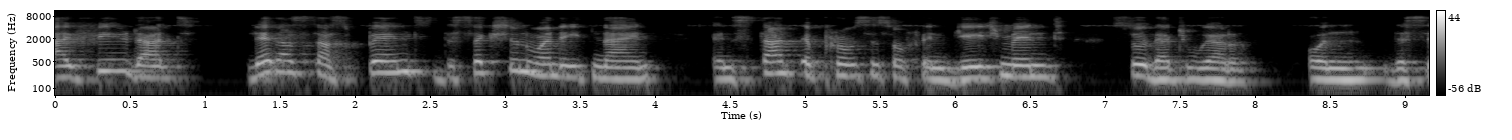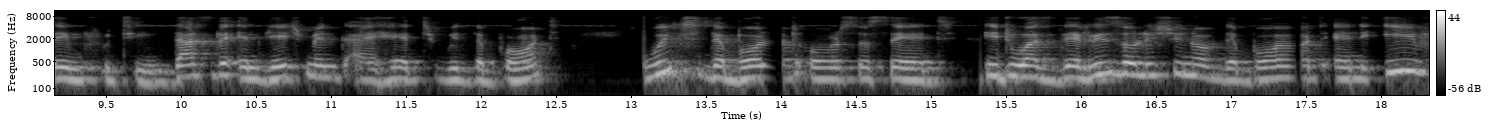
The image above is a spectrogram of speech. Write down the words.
I feel that let us suspend the section 189 and start the process of engagement so that we are on the same footing. That's the engagement I had with the board, which the board also said it was the resolution of the board. And if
